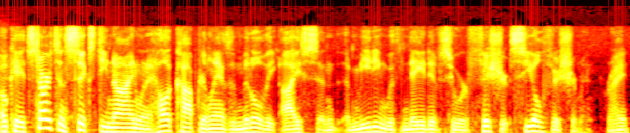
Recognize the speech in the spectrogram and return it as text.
Okay, it starts in '69 when a helicopter lands in the middle of the ice and a meeting with natives who are fisher, seal fishermen, right?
